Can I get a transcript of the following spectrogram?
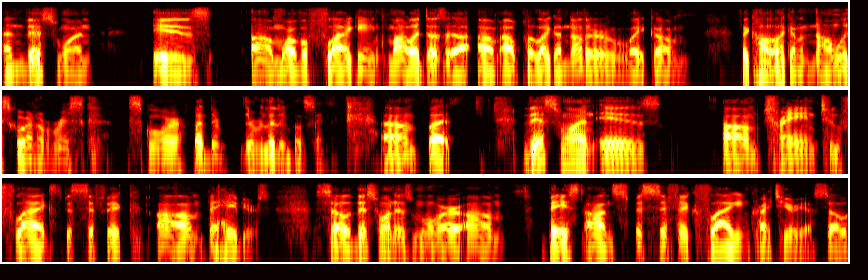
And this one is uh, more of a flagging model. It does uh, um, output like another like um, they call it like an anomaly score and a risk score, but they're they're literally both the same thing. Um, but this one is um, trained to flag specific um, behaviors. So this one is more um, based on specific flagging criteria. So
